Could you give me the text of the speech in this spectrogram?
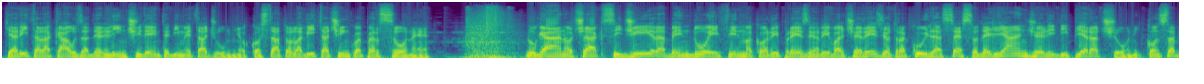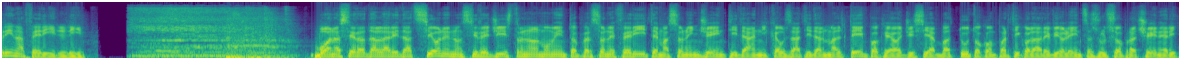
chiarita la causa dell'incidente di metà giugno, costato la vita a 5 persone. Lugano, Chuck si gira, ben due i film con riprese in riva al Ceresio, tra cui Il sesso degli angeli di Pieraccioni, con Sabrina Ferilli. Buonasera dalla redazione, non si registrano al momento persone ferite ma sono ingenti i danni causati dal maltempo che oggi si è abbattuto con particolare violenza sul Sopraceneri.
